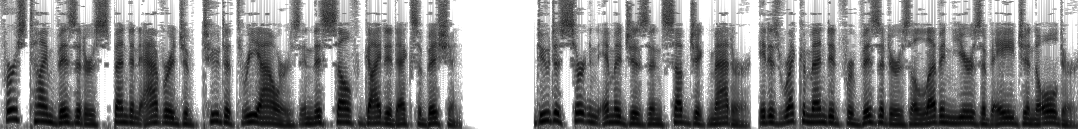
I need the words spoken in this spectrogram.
First-time visitors spend an average of two to three hours in this self-guided exhibition. Due to certain images and subject matter, it is recommended for visitors 11 years of age and older.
